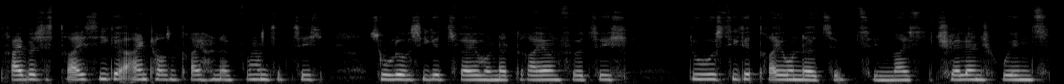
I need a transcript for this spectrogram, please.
3 vs 3 Siege 1375, Solo-Siege 243, Duo-Siege 317, meiste Challenge-Wins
